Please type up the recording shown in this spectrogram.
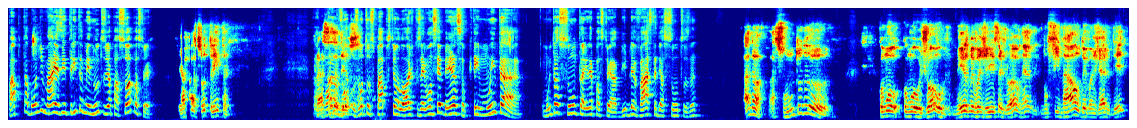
Papo tá bom demais, em 30 minutos já passou, pastor? Já passou 30. Graças Agora, a Deus. Os, os outros papos teológicos aí vão ser bênção, porque tem muita, muito assunto aí, né, pastor? A Bíblia é vasta de assuntos, né? Ah, não. Assunto do. Como, como o João, o mesmo evangelista João, né? No final do evangelho dele,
